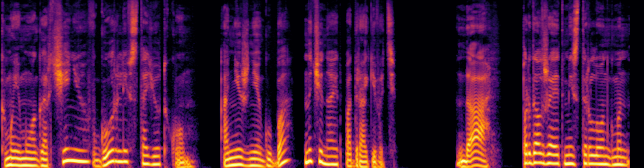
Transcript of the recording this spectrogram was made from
К моему огорчению в горле встает ком, а нижняя губа начинает подрагивать. «Да», — продолжает мистер Лонгман,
